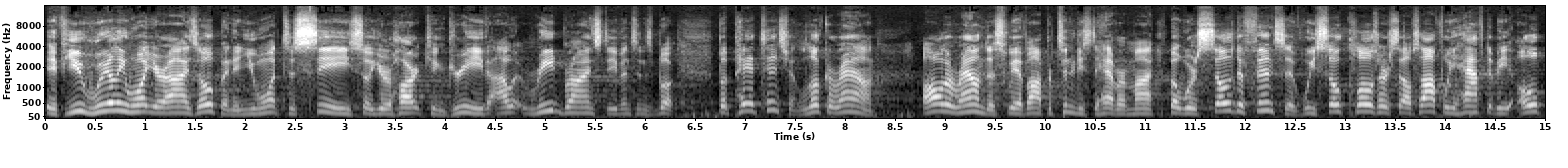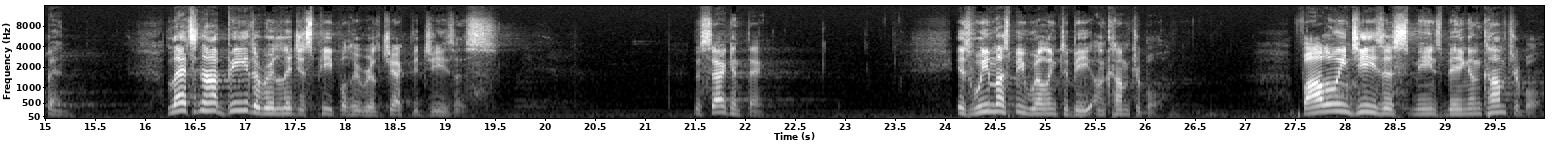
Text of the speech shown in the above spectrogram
If you really want your eyes open and you want to see so your heart can grieve, I would read Bryan Stevenson's book. But pay attention, look around. All around us, we have opportunities to have our mind, but we're so defensive, we so close ourselves off, we have to be open. Let's not be the religious people who rejected Jesus. The second thing is we must be willing to be uncomfortable. Following Jesus means being uncomfortable.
